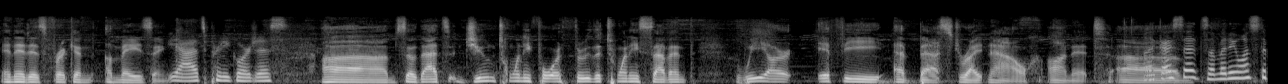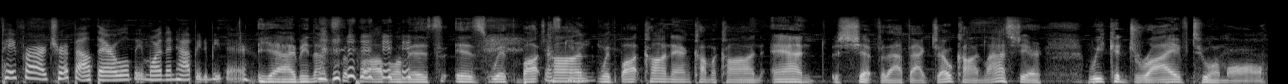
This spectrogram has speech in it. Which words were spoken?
and it is freaking amazing. Yeah, it's pretty gorgeous. Um, so that's June 24th through the 27th. We are iffy at best right now on it. Uh, Like I said, somebody wants to pay for our trip out there. We'll be more than happy to be there. Yeah, I mean that's the problem is is with BotCon with BotCon and Comic Con and shit for that fact JoeCon last year, we could drive to them all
